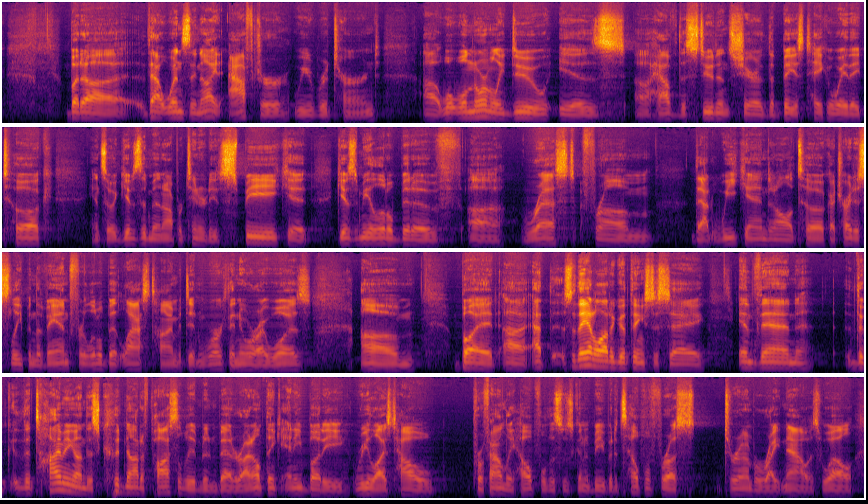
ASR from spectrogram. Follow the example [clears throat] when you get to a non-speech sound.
But uh, that Wednesday night after we returned, uh, what we'll normally do is uh, have the students share the biggest takeaway they took. And so it gives them an opportunity to speak. It gives me a little bit of uh, rest from that weekend and all it took. I tried to sleep in the van for a little bit last time. It didn't work. They knew where I was. Um, but uh, the, so they had a lot of good things to say. And then the, the timing on this could not have possibly been better. I don't think anybody realized how profoundly helpful this was going to be, but it's helpful for us to remember right now as well.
